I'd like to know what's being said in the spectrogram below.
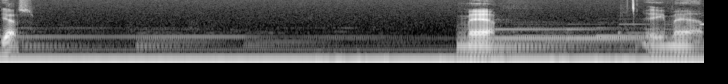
Yes. Amen. Amen.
